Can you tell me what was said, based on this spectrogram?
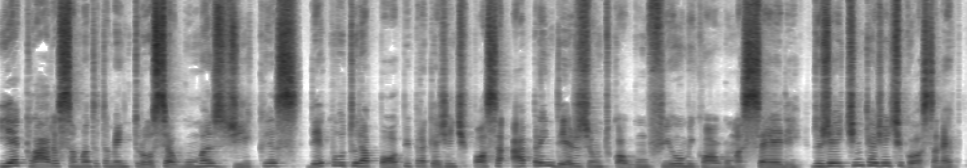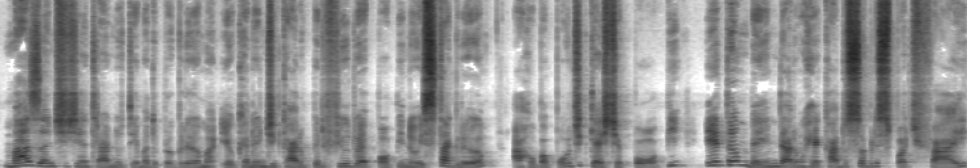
E é claro, a Samantha também trouxe algumas dicas de cultura pop para que a gente possa aprender junto com algum filme, com alguma série, do jeitinho que a gente gosta, né? Mas antes de entrar no tema do programa, eu quero indicar o perfil do Epop no Instagram, arroba podcastepop e também dar um recado sobre Spotify,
